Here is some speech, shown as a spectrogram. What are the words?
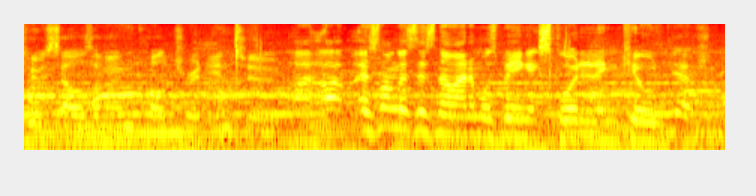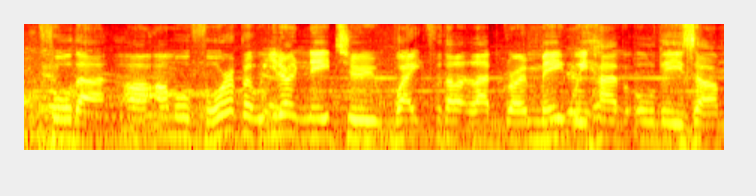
two cells and then culture it into. I- I- as long as there's no animals being exploited and killed Yeah, sure. for that, I- I'm all for it. But you don't need to wait for that lab-grown meat. We have all these, um,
